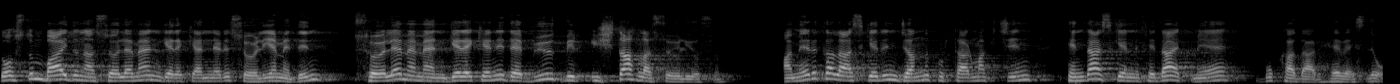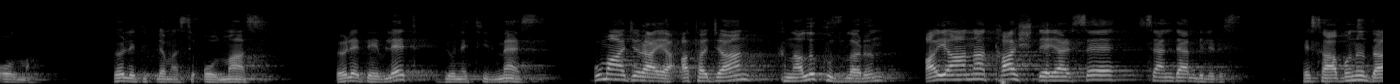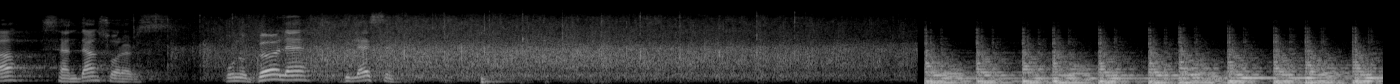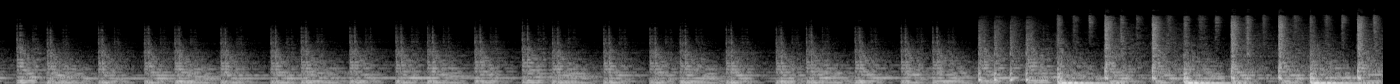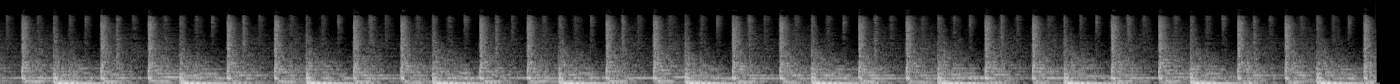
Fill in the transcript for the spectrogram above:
Dostum Biden'a söylemen gerekenleri söyleyemedin, söylememen gerekeni de büyük bir iştahla söylüyorsun. Amerikalı askerin canını kurtarmak için kendi askerini feda etmeye bu kadar hevesli olma. Böyle diplomasi olmaz. Böyle devlet yönetilmez. Bu maceraya atacağın kınalı kuzuların ayağına taş değerse senden biliriz. Hesabını da senden sorarız. Bunu böyle bilesin.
